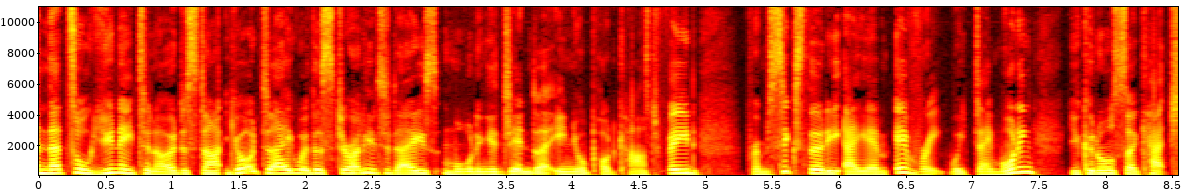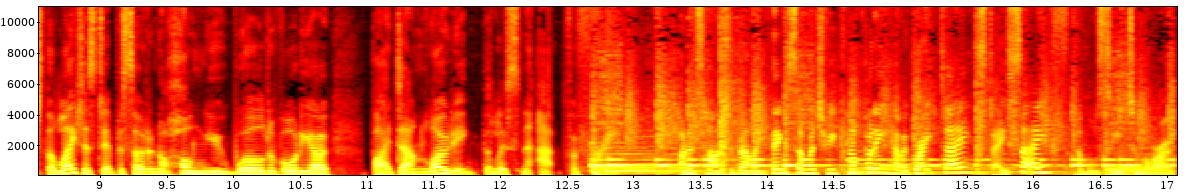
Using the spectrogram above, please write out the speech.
And that's all you need to know to start your day with Australia Today's morning agenda in your podcast feed from 6:30 a.m. every weekday morning. You can also catch the latest episode in a whole new world of audio by downloading the Listener app for free. I'm Natasha Belling. Thanks so much for your company. Have a great day. Stay safe, and we'll see you tomorrow.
